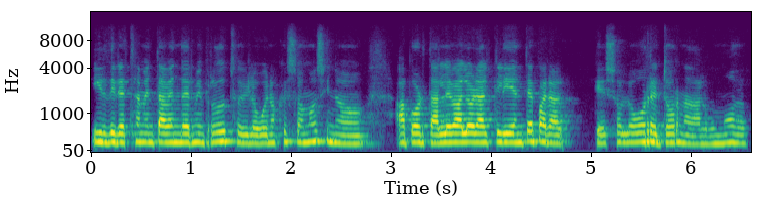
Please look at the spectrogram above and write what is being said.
ir directamente a vender mi producto y lo buenos que somos, sino aportarle valor al cliente para que eso luego retorna de algún modo.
